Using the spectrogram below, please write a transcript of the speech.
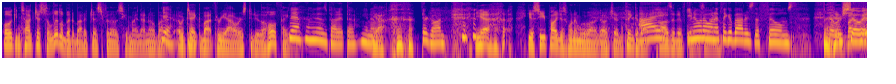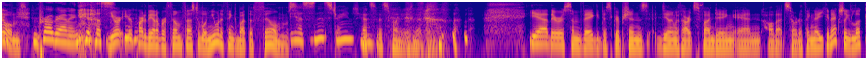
Well, we can talk just a little bit about it, just for those who might not know about it. Yeah. It would take about three hours to do the whole thing. Yeah, I mean that was about it, though. You know, Yeah. they're gone. yeah. You so you probably just want to move on, don't you? And think about I, positive things. you know what I want to think about is the films that we're showing films. and programming. Yes. You're you're part of the Ann Arbor Film Festival, and you want to think about the films. yes, isn't that strange? Yeah. That's that's funny, isn't it? Yeah, there are some vague descriptions dealing with arts funding and all that sort of thing. Now, you can actually look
